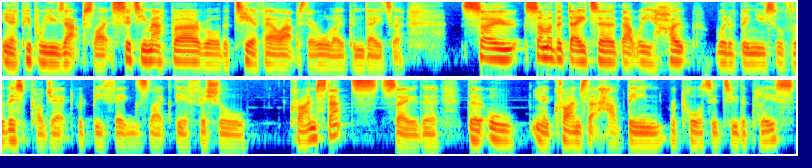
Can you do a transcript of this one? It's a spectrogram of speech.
you know, if people use apps like Citymapper or the TFL apps, they're all open data. So, some of the data that we hope would have been useful for this project would be things like the official crime stats. So, the, the all you know crimes that have been reported to the police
